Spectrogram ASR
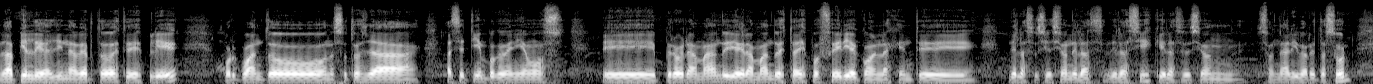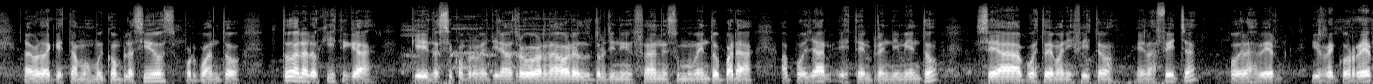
da piel de gallina ver todo este despliegue, por cuanto nosotros ya hace tiempo que veníamos eh, programando y diagramando esta expoferia con la gente de, la asociación de, las, de la CIS, que es la Asociación Zonal y Barreta Sur. La verdad que estamos muy complacidos por cuanto toda la logística que se comprometiera nuestro gobernador, el doctor Jimmy Fan, en su momento para apoyar este emprendimiento, se ha puesto de manifiesto en la fecha, podrás ver y recorrer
